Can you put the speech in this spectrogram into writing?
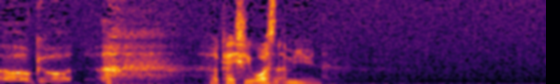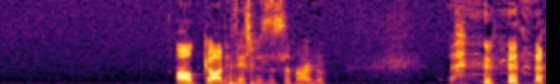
Oh god. Okay, she wasn't immune. Oh god, if this was a survivor.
